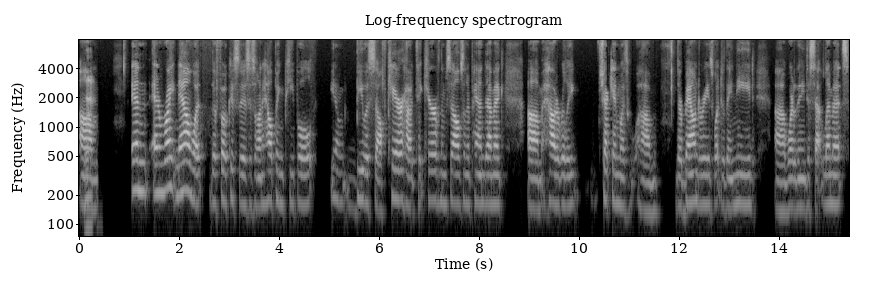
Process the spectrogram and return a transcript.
Um, right. And and right now, what the focus is is on helping people, you know, be with self care, how to take care of themselves in a pandemic, um, how to really check in with um, their boundaries, what do they need, uh, where do they need to set limits,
